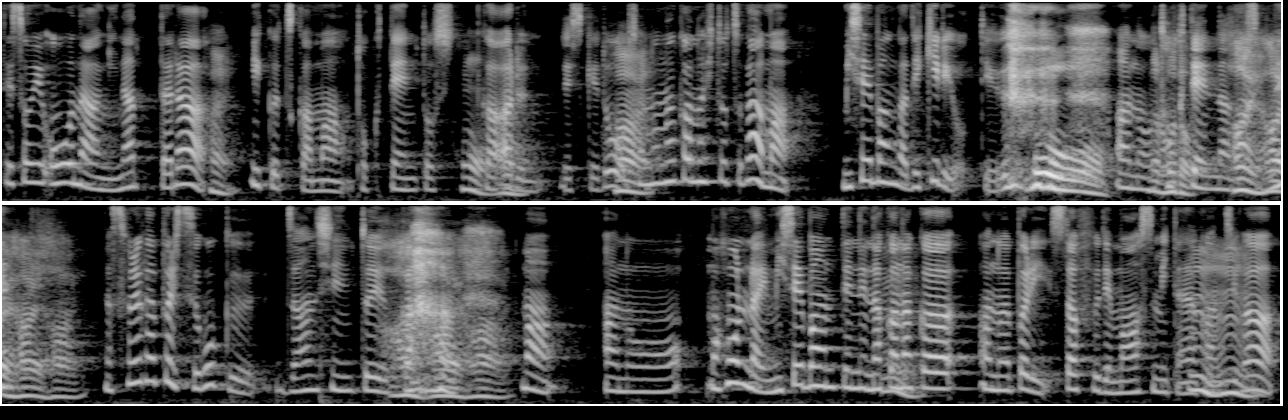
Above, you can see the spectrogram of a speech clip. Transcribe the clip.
でそういうオーナーになったら、はい。い、くつかまあ特典としがあるんですけど、はい。その中の一つが、まあ、店番ができるよっていう あの特典なんですよね。はいはいそれがやっぱりすごく斬新というか、はいはいは まああのまあ、本来店番ってねなかなか、あのやっぱりスタッフで回すみたいな感じが、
